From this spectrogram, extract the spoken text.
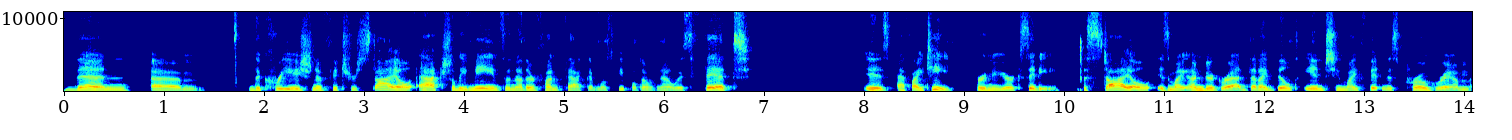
then um, the creation of Fit Your Style actually means another fun fact that most people don't know is fit is FIT for New York City. The style is my undergrad that I built into my fitness program,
